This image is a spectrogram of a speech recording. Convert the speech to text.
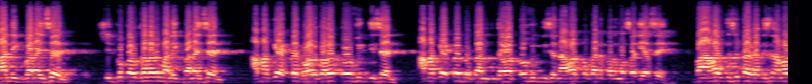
মালিক বানাইছেন শিল্প কারখানার মালিক বানাইছেন, আমাকে একটা ঘর করার তৌফিক দিছেন, আমাকে একটা দোকান দেওয়ার তৌফিক দিছেন, আমার দোকানে কর্মচারী আছে, বা আমার কিছু টাকা দিয়েছেন আমার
